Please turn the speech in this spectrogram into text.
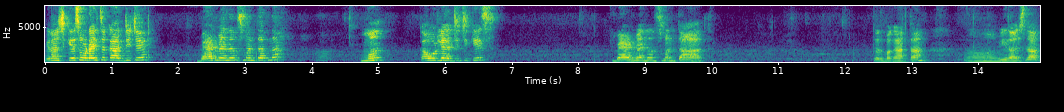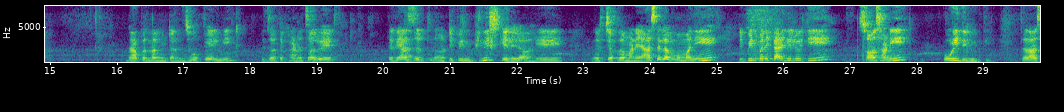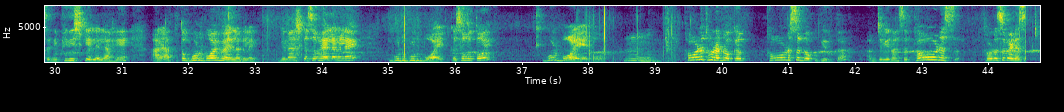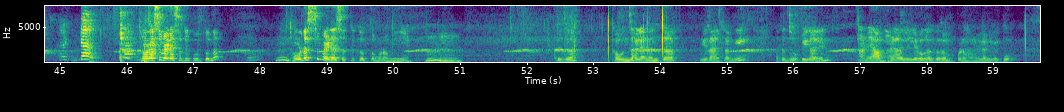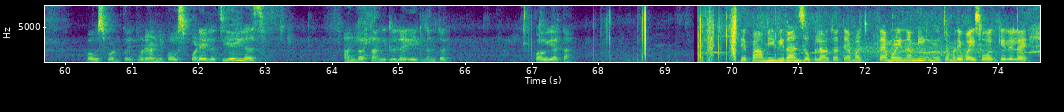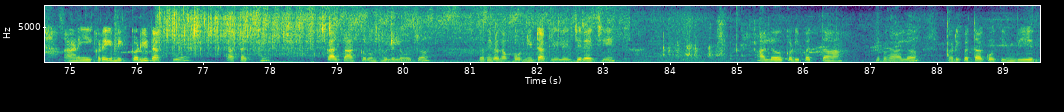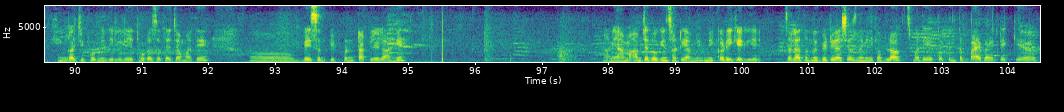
विरांश केस ओढायचं का आजीचे? बॅड मॅनर्स म्हणतात ना? मग? का ओढले आजीचे केस? बॅड मॅनर्स म्हणतात. तर बघा आता विरांशला दहा पंधरा मिनिटांनी झोपेल मी. त्याचं आता खाणं चालू आहे. त्याने आज टिफिन फिनिश केलेला आहे. रोजच्याप्रमाणे आज त्याला मम्मानी टिफिनमध्ये काय दिली होती? सॉस आणि पोळी दिली होती. तर आज त्यांनी फिनिश केलेलं आहे. आणि आता तो गुड बॉय व्हायला लागला आहे विरांश कसं व्हायला लागला आहे गुड गुड बॉय कसं होतोय? गुड बॉय आहे तो. थोडं थोडं डोकं थोडंसं डोकं फिरतं आमच्या विरांचं थोडंसं थोडंसं वेड्याचं थोडंसं वेड्यासारखं करतो ना? थोडंसं वेड्यासारखं करतो म्हणून मी. त्याचं खाऊन झाल्यानंतर विरांजला मी आता झोपी घालेन. आणि आभाळ आलेले बघा गरम पण व्हायला लागले खूप. पाऊस पडतो आहे थोड्या वेळाने पाऊस पडेलच येईलच. अंदाज सांगितलेला आहे एक नंतर. पाहूया आता. हे पहा मी विरान झोपला होता त्यामुळे त्यामुळे ना मी ह्याच्यामध्ये वॉइस ओव्हर केलेलं आहे. आणि इकडे मी कढी टाकते आहे ताकाची. काल ताक करून ठेवलेलं होतं. तर हे बघा फोडणी टाकलेली आहे जिऱ्याची. आलं कढीपत्ता. हे बघा आलं. कढीपत्ता कोथिंबीर हिंगाची फोडणी दिलेली आहे थोडंसं त्याच्यामध्ये. बेसन पीठ पण टाकलेलं आहे. आणि आम आमच्या दोघींसाठी आम्ही मी कढी केली आहे. चला तर मग भेटूया अशाच नवीन एका ब्लॉग्समध्ये तोपर्यंत बाय बाय टेक केअर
